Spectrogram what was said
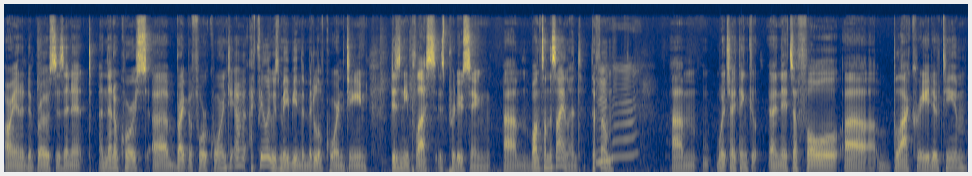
Ariana DeBose is in it. And then, of course, uh, right before quarantine, I feel like it was maybe in the middle of quarantine, Disney Plus is producing um, Once on This Island, the film. Um, which I think, and it's a full uh, black creative team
